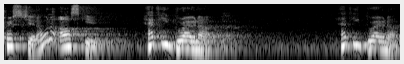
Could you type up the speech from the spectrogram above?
Christian, I want to ask you have you grown up? Have you grown up?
